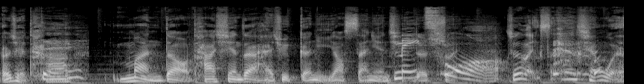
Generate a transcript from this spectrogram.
而且他。慢到他现在还去跟你要三年前的税，没错，就是 like 三年前 我要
